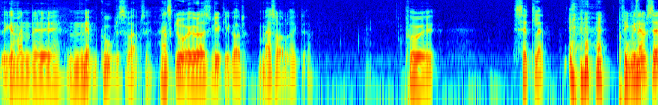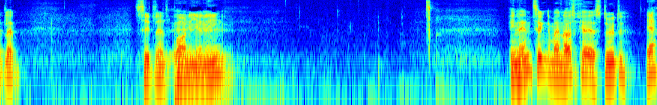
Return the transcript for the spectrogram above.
Det kan man øh, nemt google sig frem til. Han skriver jo også virkelig godt, Mads Olrik der. På øh, Zetland. Fik vi nævnt Zetland? Zetlands ponyerne, Øh, ikke? En anden ting, man også kan støtte Ja.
